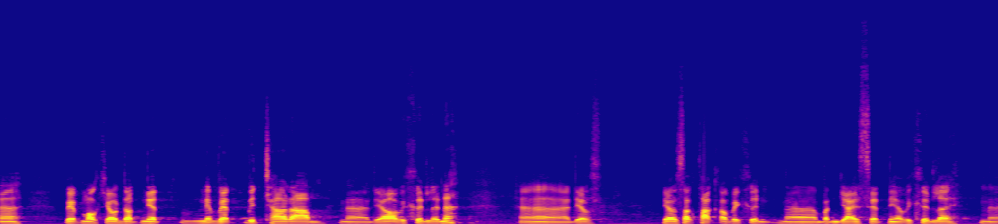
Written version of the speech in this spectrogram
นะ เว็บหมอเขียว .net เว็บวิชารามนะเดี๋ยวเอาไปขึ้นเลยนะอ่าเดี๋ยวเดี๋ยวสักพักเอาไปขึ้นนะบรรยายเสร็จเนี่ยเอาไปขึ้นเลยนะ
